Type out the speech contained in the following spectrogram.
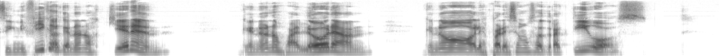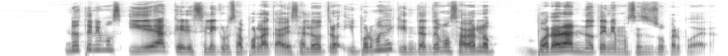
¿Significa que no nos quieren? ¿Que no nos valoran? ¿Que no les parecemos atractivos? No tenemos idea qué se le cruza por la cabeza al otro y por más de que intentemos saberlo, por ahora no tenemos ese superpoder.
